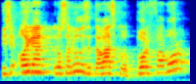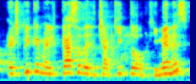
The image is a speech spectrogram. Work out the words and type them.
Dice, oigan, los saludos de Tabasco. Por favor, explíqueme el caso del Chaquito Jiménez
